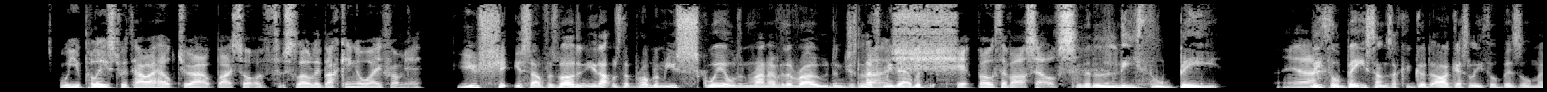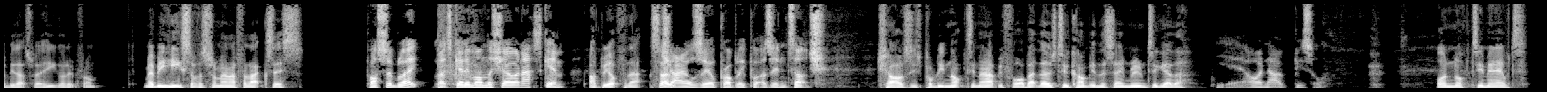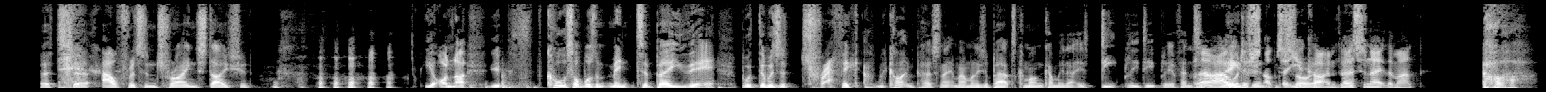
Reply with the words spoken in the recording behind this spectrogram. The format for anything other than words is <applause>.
Were you pleased with how I helped you out by sort of slowly backing away from you? You shit yourself as well, didn't you? That was the problem. You squealed and ran over the road and just left I me there with, shit both of ourselves. with a lethal bee. Yeah. Lethal B sounds like a good, oh, I guess lethal bizzle. Maybe that's where he got it from. Maybe he suffers from anaphylaxis. Possibly. Let's get him on the show and ask him. I'd be up for that. So, Chiles will probably put us in touch. Charles has probably knocked him out before. I bet those two can't be in the same room together. Yeah, I know, Bizzle. Or knocked him out at uh, Alfreton train station. <laughs> Oh no! Of course, I wasn't meant to be there, but there was a traffic. We can't impersonate a man when he's about to come on, can we? That is deeply, deeply offensive. No, I would have stopped I'm at you can't impersonate the man. Ah.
